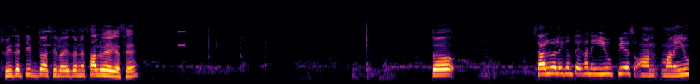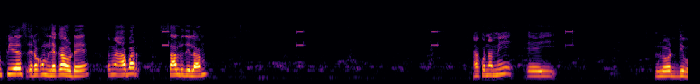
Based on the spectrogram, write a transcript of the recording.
সুইচে টিপ দেওয়া ছিল, এই জন্য চালু হয়ে গেছে। তো চালু হলে কিন্তু এখানে ইউপিএস অন মানে ইউপিএস এরকম লেখা ওঠে। তো আমি আবার চালু দিলাম। এখন আমি এই লোড দিব।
